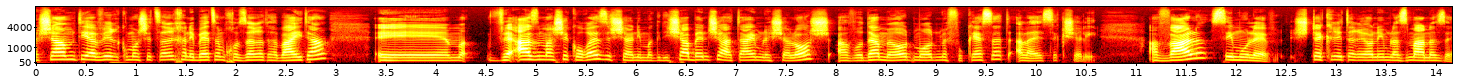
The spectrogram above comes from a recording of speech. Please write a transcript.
נשמתי אוויר כמו שצריך, אני בעצם חוזרת הביתה. אה, ואז מה שקורה זה שאני מקדישה בין שעתיים לשלוש עבודה מאוד מאוד מפוקסת על העסק שלי. אבל שימו לב, שתי קריטריונים לזמן הזה.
